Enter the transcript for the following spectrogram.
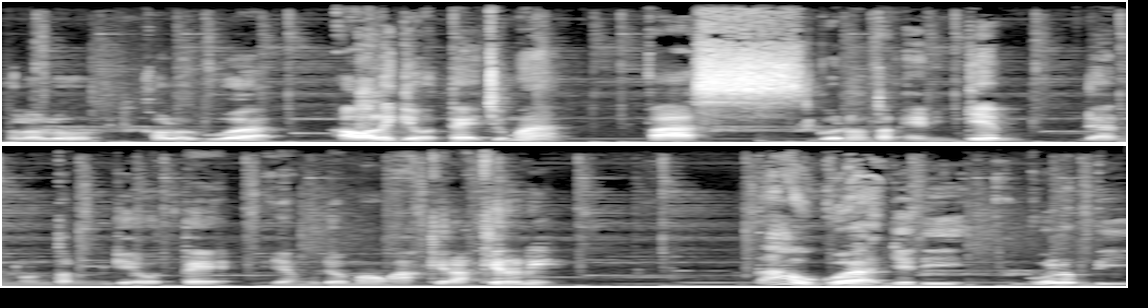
Kalau lo kalau gue awalnya GOT cuma pas gue nonton Endgame dan nonton GOT yang udah mau akhir-akhir nih tahu gue jadi gue lebih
